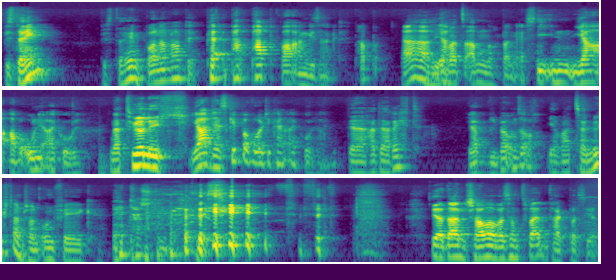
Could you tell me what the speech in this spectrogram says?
Bis dahin, Bis dahin. Buona Notte. P- Papp Papp war angesagt. Papa. Ah, ihr Ja. wart's Abend noch beim Essen. Ja, aber ohne Alkohol. Natürlich. Ja, der Skipper wollte keinen Alkohol haben. Der hat ja recht. Ja, wie bei uns auch. Ihr wart ja nüchtern schon unfähig. Das stimmt. Ja, dann schauen wir, was am zweiten Tag passiert.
